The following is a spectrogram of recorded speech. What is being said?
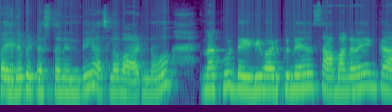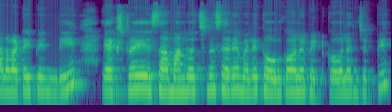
పైన పెట్టేస్తానండి. అసలు వాడను. నాకు డైలీ వాడుకునే సామానమే ఇంకా అలవాటైపోయింది. ఎక్స్ట్రా ఏ సామాన్లు వచ్చినా సరే మళ్ళీ తోముకోవాలి పెట్టుకోవాలని చెప్పి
